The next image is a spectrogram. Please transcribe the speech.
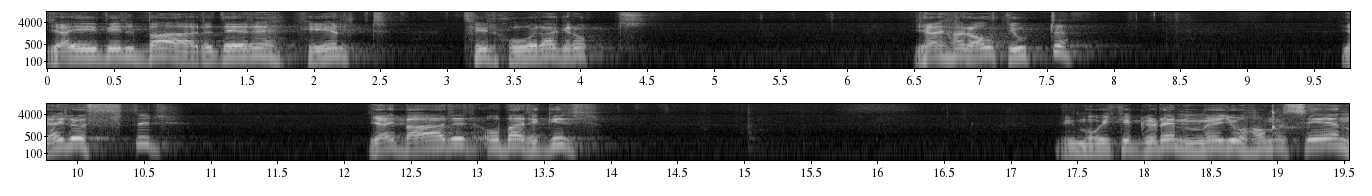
Jeg vil bære dere helt til håret er grått. Jeg har alt gjort det. Jeg løfter. Jeg bærer og berger. Vi må ikke glemme Johannes 1.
